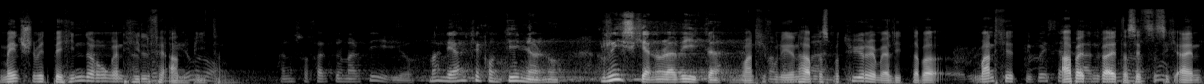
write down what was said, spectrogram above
Menschen mit Behinderungen Hilfe anbieten. Manche von ihnen haben das Martyrium erlitten, aber manche arbeiten weiter, setzen sich ein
